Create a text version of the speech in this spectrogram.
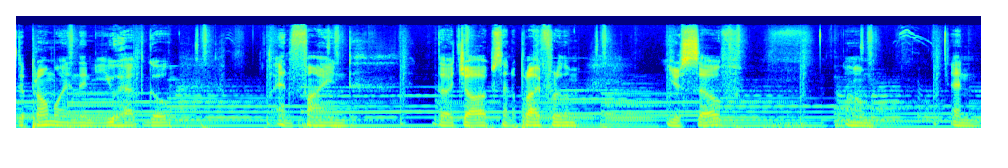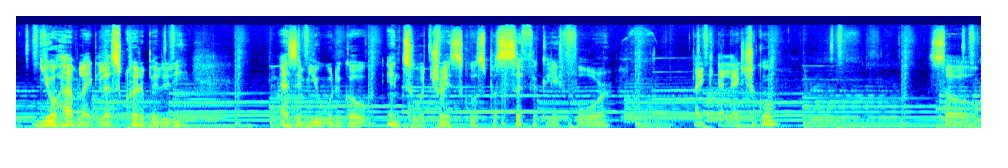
diploma, and then you have to go and find the jobs and apply for them yourself. Um, and you'll have like less credibility as if you to go into a trade school specifically for like electrical. So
